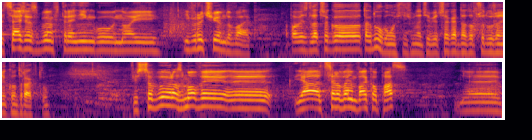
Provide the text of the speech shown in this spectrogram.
E, cały czas byłem w treningu, no i, i wróciłem do walk. Powiedz, dlaczego tak długo musieliśmy na Ciebie czekać na to przedłużenie kontraktu? Wiesz co, były rozmowy, e, ja celowałem walkę o pas. E,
